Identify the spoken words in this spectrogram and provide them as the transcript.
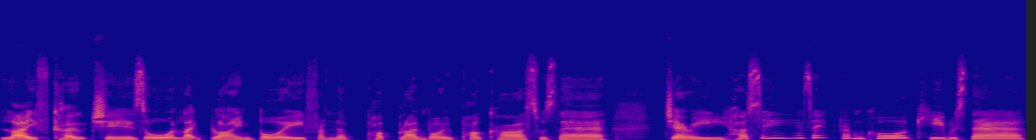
life coaches or like blind boy from the pop blind boy podcast was there gerry hussey is it from cork he was there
